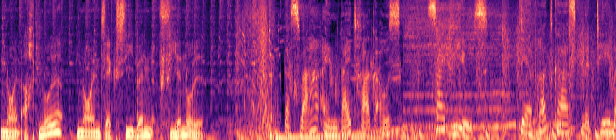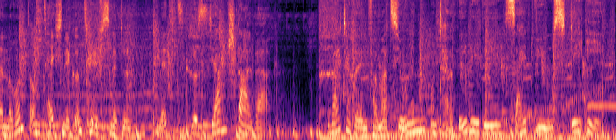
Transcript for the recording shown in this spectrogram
980 967 40. Das war ein Beitrag aus Sideviews, der Podcast mit Themen rund um Technik und Hilfsmittel mit Christian Stahlberg. Weitere Informationen unter www.sideviews.de.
